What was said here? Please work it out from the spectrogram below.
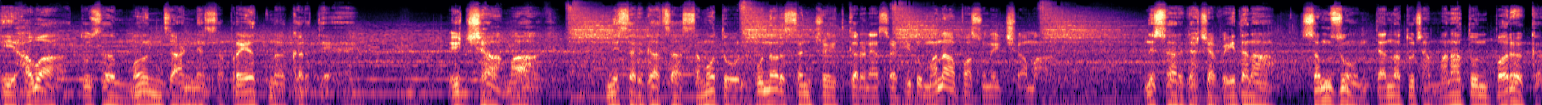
ही हवा तुझं मन जाणण्याचा प्रयत्न करते. इच्छा माग. निसर्गाचा समतोल पुनर्संचयित करण्यासाठी तू मनापासून इच्छा माग. निसर्गाच्या वेदना समजून त्यांना तुझ्या मनातून बरं कर.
